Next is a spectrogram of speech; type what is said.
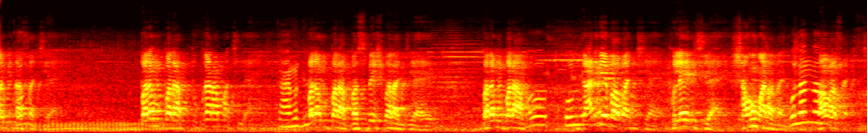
रविदासाची आहे. परंपरा तुकारामाची आहे. परंपरा बसवेश्वरांची आहे. परंपरा. हो गाडगे बाबांची आहे फुलेंची आहे शाहू महाराजांची. बाबासाहेबांची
